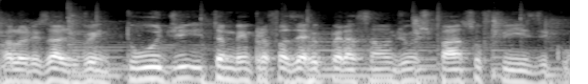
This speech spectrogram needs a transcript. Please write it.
valorizar a juventude e também para fazer a recuperação de um espaço físico.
